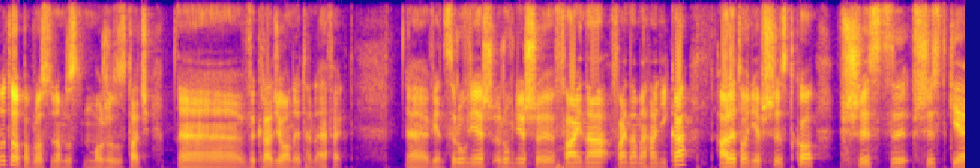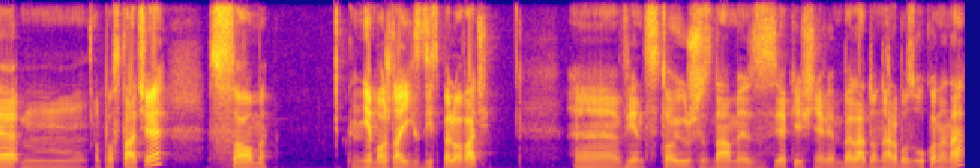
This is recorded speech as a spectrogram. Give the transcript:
no to po prostu nam może zostać e, wykradziony ten efekt. E, więc również, również fajna, fajna mechanika, ale to nie wszystko. Wszyscy, wszystkie mm, postacie są, nie można ich zdispelować więc to już znamy z jakiejś, nie wiem, Belladonna albo z Ukonana,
